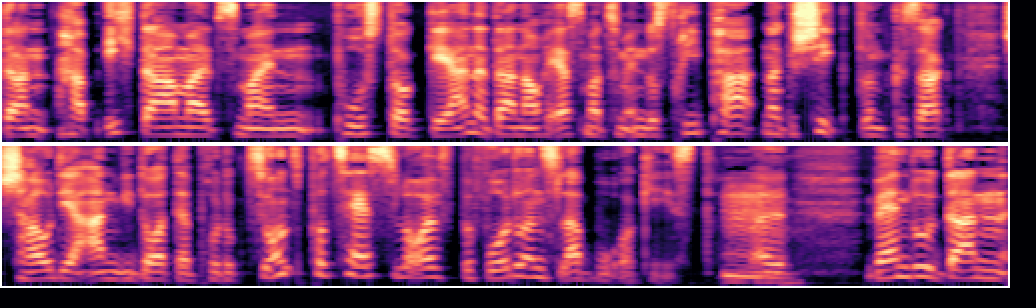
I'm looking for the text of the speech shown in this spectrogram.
dann habe ich damals meinen Postdoc gerne dann auch erstmal zum Industriepartner geschickt und gesagt, schau dir an, wie dort der Produktionsprozess läuft, bevor du ins Labor gehst. Mhm. Weil wenn du dann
